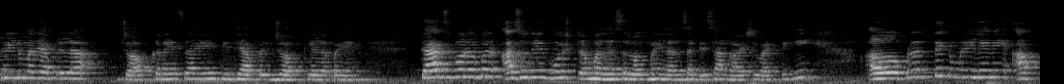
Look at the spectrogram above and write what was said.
फील्डमध्ये आपल्याला जॉब करायचा आहे तिथे आपण जॉब केला पाहिजे. त्याचबरोबर अजून एक गोष्ट मला सर्व महिलांसाठी सांगावीशी वाटते की प्रत्येक महिलेने आप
